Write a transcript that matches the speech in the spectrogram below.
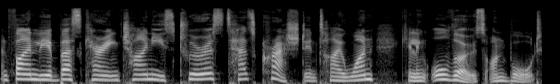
And finally, a bus carrying Chinese tourists has crashed in Taiwan, killing all those on board.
